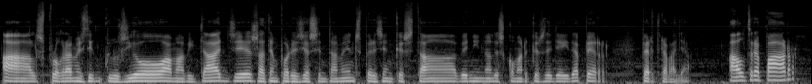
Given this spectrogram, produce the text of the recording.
als programes d'inclusió amb habitatges, a temporers i assentaments per gent que està venint a les comarques de Lleida per, per treballar. Altra part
